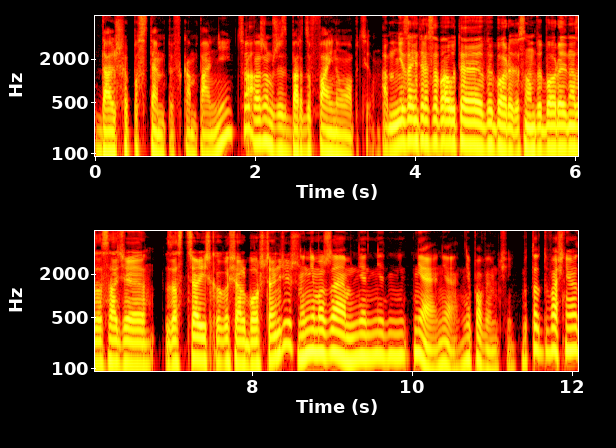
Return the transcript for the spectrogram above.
dalsze postępy w kampanii, co a, uważam, że jest bardzo fajną opcją. A mnie zainteresowały te wybory. To są wybory na zasadzie zastrzelisz kogoś albo oszczędzisz? No nie możemy, nie, nie, nie, nie, nie powiem ci. Bo to właśnie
